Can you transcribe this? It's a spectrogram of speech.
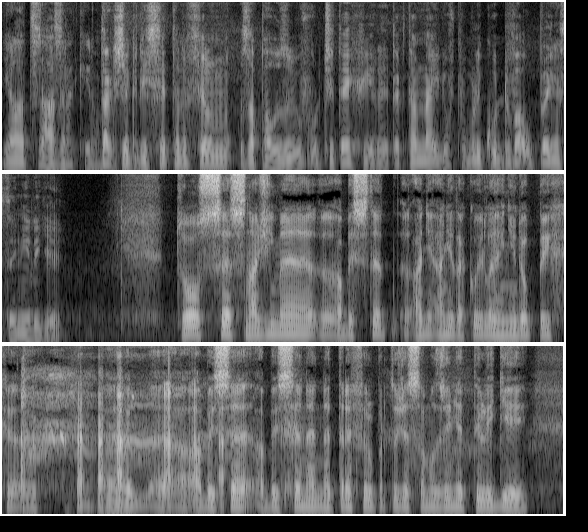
dělat zázraky. No. Takže když se ten film zapauzuju v určité chvíli, tak tam najdu v publiku dva úplně stejní lidi? to se snažíme, abyste ani, ani takovýhle hnidopich, eh, eh, aby se, aby se netrefil, protože samozřejmě ty lidi, Eh,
